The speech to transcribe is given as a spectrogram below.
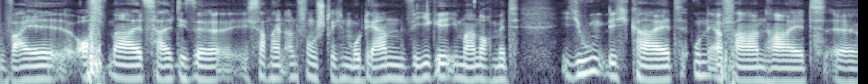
weil oftmals halt diese, ich sag mal in Anführungsstrichen, modernen Wege immer noch mit Jugendlichkeit, Unerfahrenheit äh,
